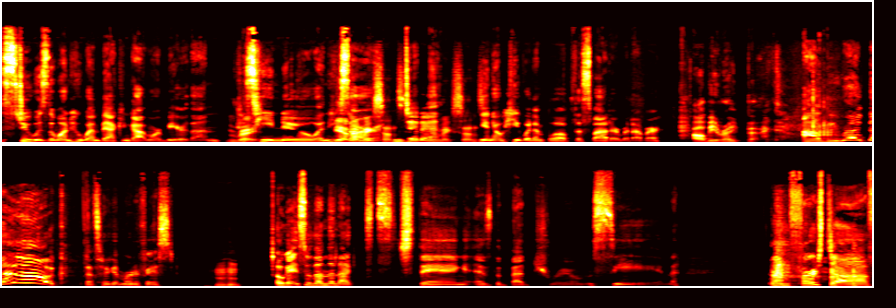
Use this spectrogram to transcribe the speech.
Stu was the one who went back and got more beer then because Right. he knew and he yeah, saw that makes sense. That didn't. makes sense. You know, he wouldn't blow up the spot or whatever. I'll be right back. I'll be right back. That's how I get murder faced. hmm Okay, so then the next thing is the bedroom scene. And first off,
